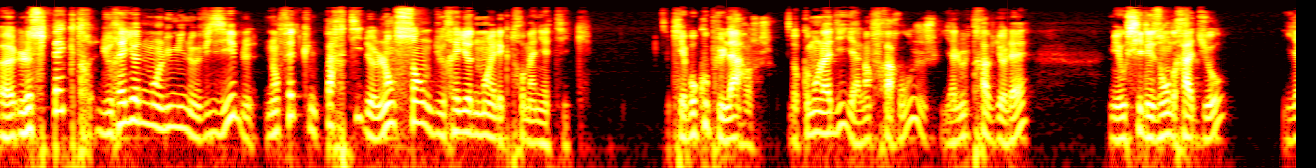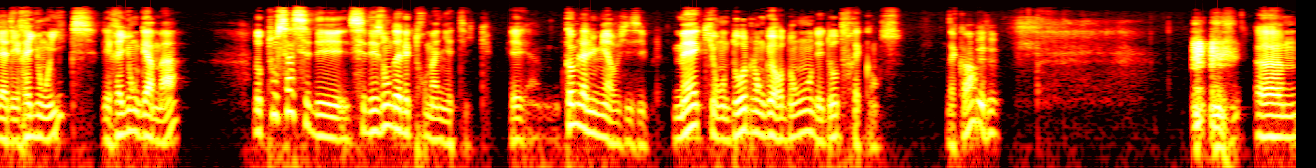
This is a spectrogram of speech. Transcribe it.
Euh, le spectre du rayonnement lumineux visible n'en fait qu'une partie de l'ensemble du rayonnement électromagnétique, qui est beaucoup plus large. Donc comme on l'a dit, il y a l'infrarouge, il y a l'ultraviolet, mais aussi les ondes radio, il y a les rayons X, les rayons gamma. Donc tout ça, c'est des, ondes électromagnétiques, et, comme la lumière visible, mais qui ont d'autres longueurs d'onde et d'autres fréquences. D'accord? Mhm. euh,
